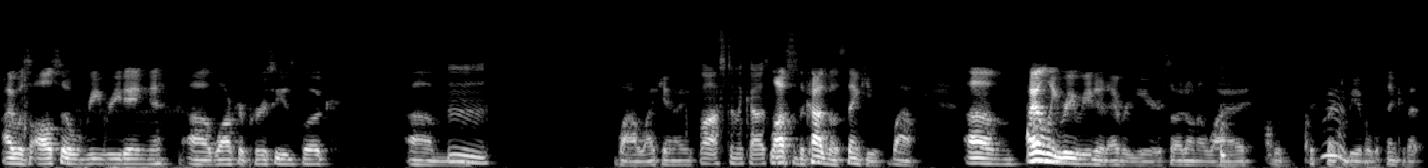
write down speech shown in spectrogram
I was also rereading uh, Walker Percy's book. Um, mm. Wow, why can't I? Lost in the Cosmos. Lost in the Cosmos. Thank you. Wow. Um, I only reread it every year, so I don't know why I would expect mm. to be able to think of it.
